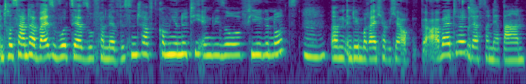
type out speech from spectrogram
Interessanterweise wurde es ja so von der Wissenschaftscommunity irgendwie so viel genutzt. Mhm. Ähm, in dem Bereich habe ich ja auch gearbeitet. Oder von der Bahn.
